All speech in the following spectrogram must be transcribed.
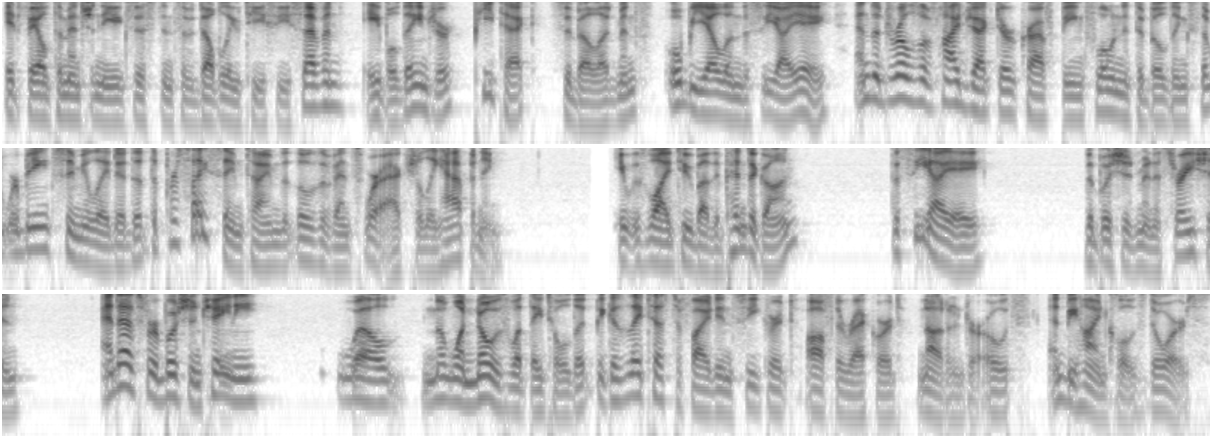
It failed to mention the existence of WTC 7, Able Danger, P-TECH, Sibel Edmonds, OBL and the CIA, and the drills of hijacked aircraft being flown into buildings that were being simulated at the precise same time that those events were actually happening. It was lied to by the Pentagon, the CIA, the Bush administration, and as for Bush and Cheney, well, no one knows what they told it because they testified in secret, off the record, not under oath, and behind closed doors.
